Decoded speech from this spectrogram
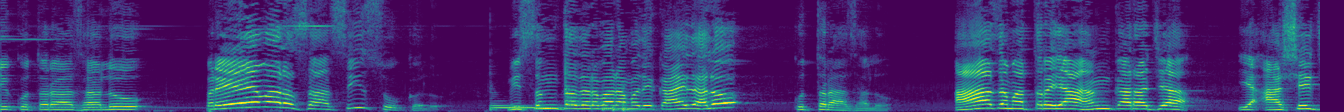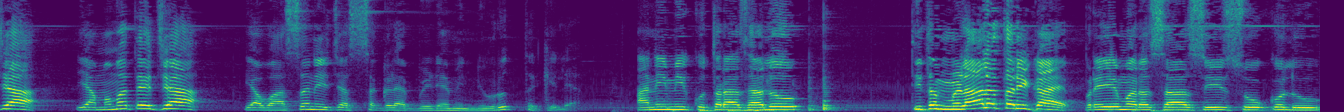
संतद्वारी कुतरा झालो. प्रेम रसासी सोकलो. मी संत दरबारामध्ये काय झालो? कुत्रा झालो. आज मात्र या अहंकाराच्या या आशेच्या या ममतेच्या या वासनेच्या सगळ्या बिड्या मी निवृत्त केल्या. आणि मी कुत्रा झालो. तिथं मिळालं तरी काय? प्रेम रसासी सोकलू.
